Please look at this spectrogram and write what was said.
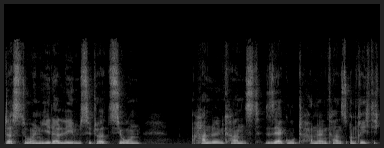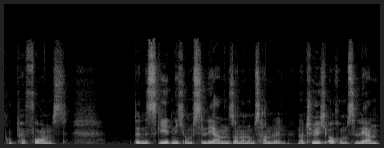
dass du in jeder Lebenssituation handeln kannst, sehr gut handeln kannst und richtig gut performst. Denn es geht nicht ums Lernen, sondern ums Handeln. Natürlich auch ums Lernen,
